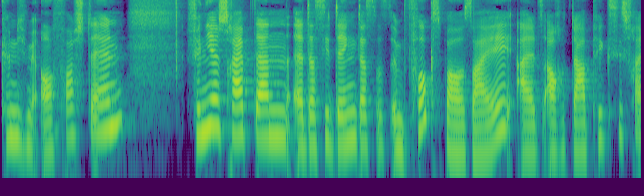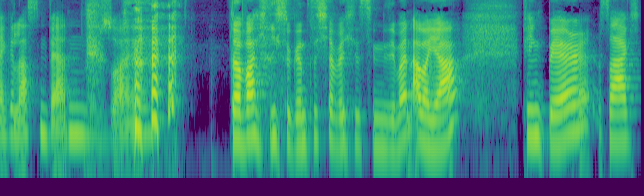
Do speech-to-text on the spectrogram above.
könnte ich mir auch vorstellen. Finja schreibt dann, äh, dass sie denkt, dass es im Fuchsbau sei, als auch da Pixies freigelassen werden sollen. da war ich nicht so ganz sicher, welche Szene sie meint. Aber ja, Pink Bear sagt,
